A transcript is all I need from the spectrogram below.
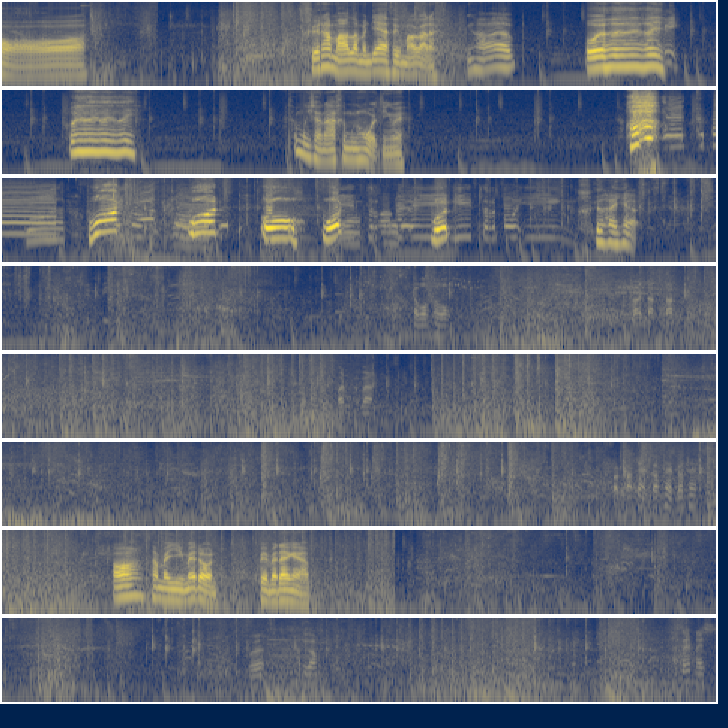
คือถ้าเมาส์เรามันแย่ซื้อเมาส์ก่อนนะครับโอ้ยเฮ้ยเฮ้ยเฮ้ยเฮ้ยเฮ้ยเฮ้ยเฮ้ยถ้ามึงชนะคือมึงโหดจริงเว้ยฮะ What? what what โอ้ what What คืออะไรอะ Cut, cut, tag, cut, tag, cut, tag. อ๋อทำไมยิงไม่โดน เป็นไปได้ไงครับ What? Hadi kau. Nice, nice.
